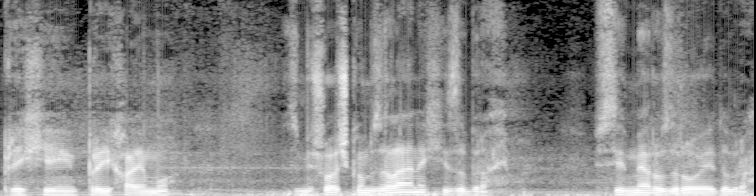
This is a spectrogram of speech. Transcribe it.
приїхаємо, приїхаємо з мішочком зелених і забираємо. Всім миру, здоров'я і добра.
